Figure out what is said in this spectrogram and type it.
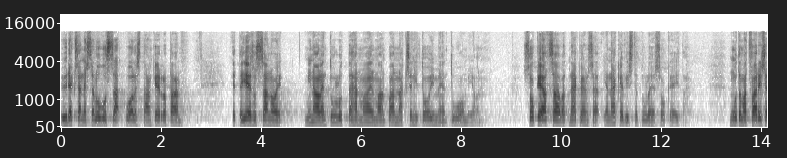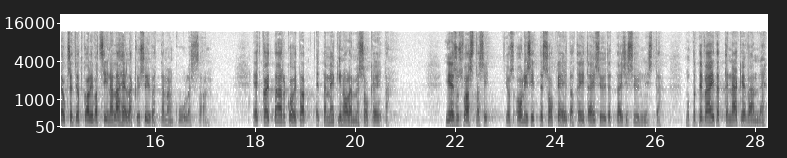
Yhdeksännessä luvussa puolestaan kerrotaan, että Jeesus sanoi, minä olen tullut tähän maailmaan pannakseni toimeen tuomion. Sokeat saavat näkönsä ja näkevistä tulee sokeita. Muutamat fariseukset, jotka olivat siinä lähellä, kysyivät tämän kuullessaan. Et kai tarkoita, että mekin olemme sokeita. Jeesus vastasi, jos olisitte sokeita, teitä ei syytettäisi synnistä, mutta te väitätte näkevänne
